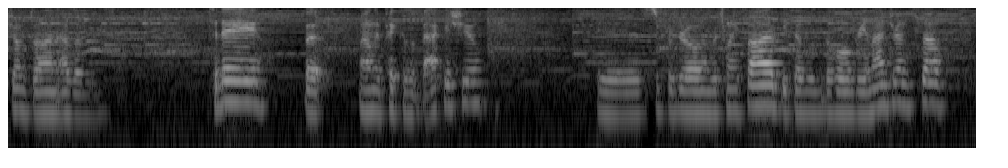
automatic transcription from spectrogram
jumped on as of today, but I only picked up a back issue is Supergirl number 25 because of the whole Green Lantern stuff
